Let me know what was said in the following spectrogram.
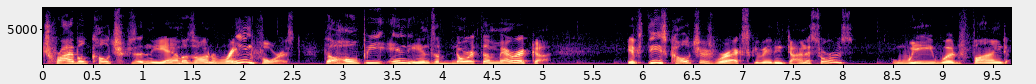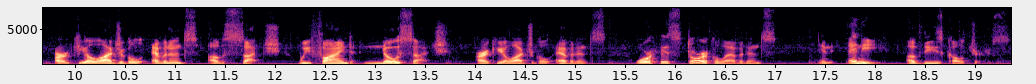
tribal cultures in the Amazon rainforest, the Hopi Indians of North America. If these cultures were excavating dinosaurs, we would find archaeological evidence of such. We find no such archaeological evidence or historical evidence in any of these cultures.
